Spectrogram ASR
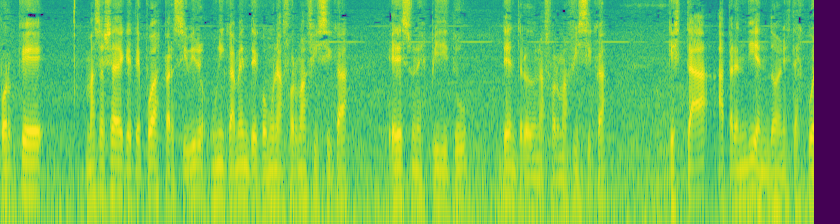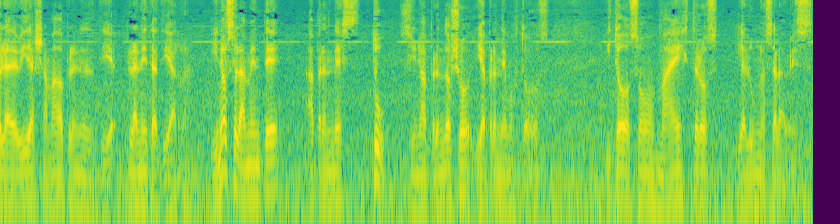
Porque más allá de que te puedas percibir únicamente como una forma física, eres un espíritu dentro de una forma física que está aprendiendo en esta escuela de vida llamado planeta Tierra. Y no solamente aprendes tú, sino aprendo yo y aprendemos todos. Y todos somos maestros y alumnos a la vez.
